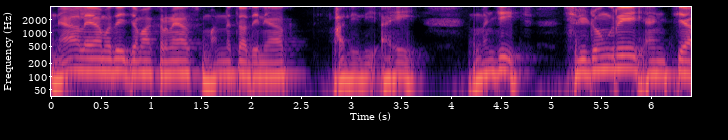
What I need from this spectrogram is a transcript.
न्यायालयामध्ये जमा करण्यास मान्यता देण्यात आलेली आहे. म्हणजेच श्री डोंगरे यांच्या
